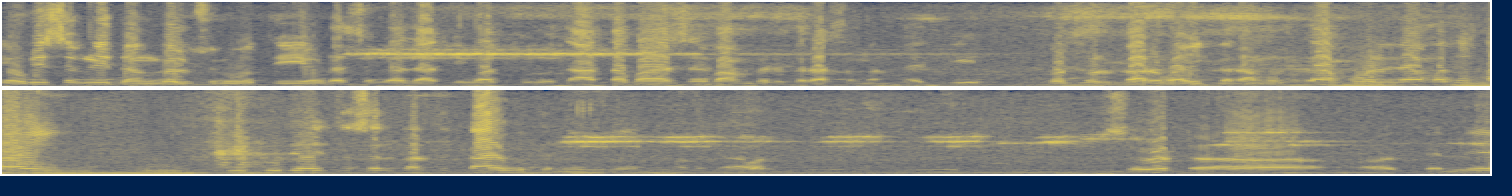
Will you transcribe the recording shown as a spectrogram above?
एवढी सगळी दंगल सुरू होती एवढा सगळा जातीवाद सुरू होता. आता बाळासाहेब आंबेडकर असं म्हणतायत की कठोर कारवाई करा. मग त्या बोलण्यामध्ये काय विकू द्यायचं सरकारचं काय होतं नेमकं? मला काय वाटतं? शेवट त्यांनी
